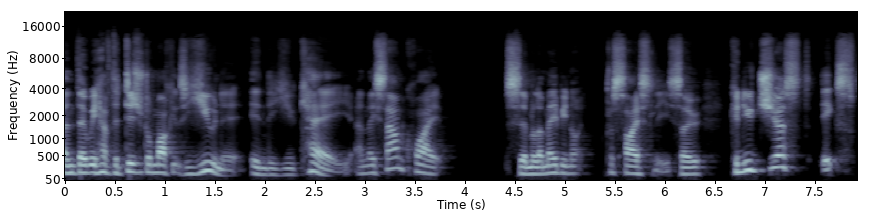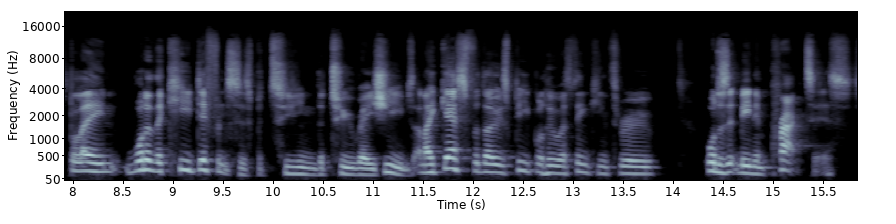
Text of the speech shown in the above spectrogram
and then we have the Digital Markets Unit in the UK, and they sound quite similar, maybe not precisely. So, can you just explain what are the key differences between the two regimes? And I guess for those people who are thinking through what does it mean in practice?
